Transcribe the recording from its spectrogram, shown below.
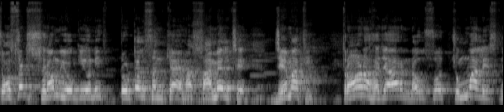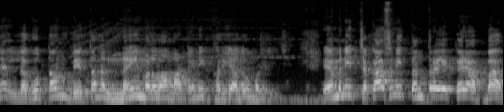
ચોસઠ શ્રમયોગીઓની ટોટલ સંખ્યા એમાં સામેલ છે. જેમાંથી ત્રણ હજાર નવસો ચુમ્માલીસને લઘુત્તમ વેતન નહીં મળવા માટેની ફરિયાદો મળેલી છે. એમની ચકાસણી તંત્રએ કર્યા બાદ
